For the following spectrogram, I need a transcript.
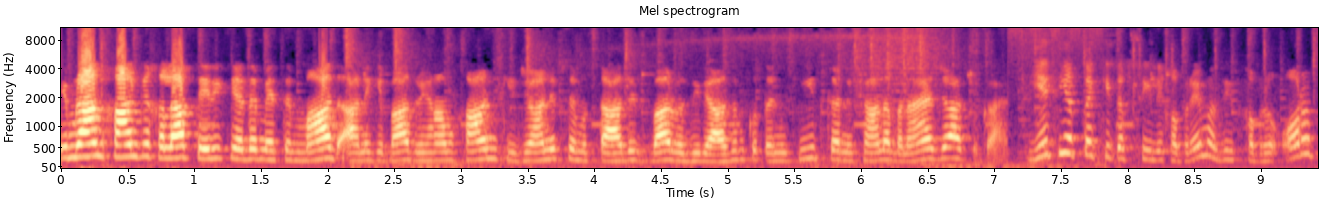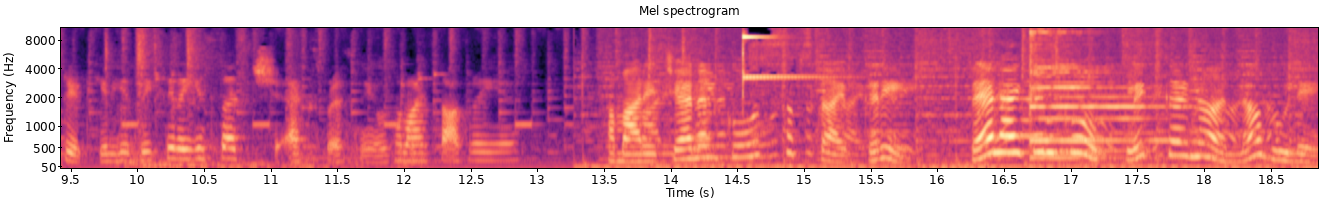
इमरान खान के खिलाफ तेरी के अदम एतमाद आने के बाद रेहाम खान की जानब से मुताद बार वजी अजम को तनकीद का निशाना बनाया जा चुका है। ये थी अब तक की तफसीली खबरें। मजीद खबरों और अपडेट के लिए देखते रहिए सच एक्सप्रेस न्यूज़। हमारे साथ रहिए। हमारे चैनल को सब्सक्राइब करें। बेल आइकन को क्लिक करना ना भूलें।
